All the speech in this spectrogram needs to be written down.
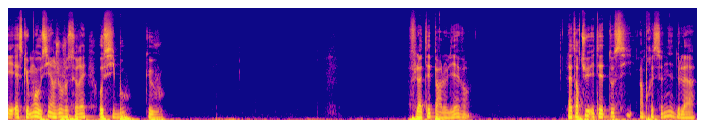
et est-ce que moi aussi un jour je serai aussi beau que vous? Flatté par le lièvre, la tortue était aussi impressionnée de la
